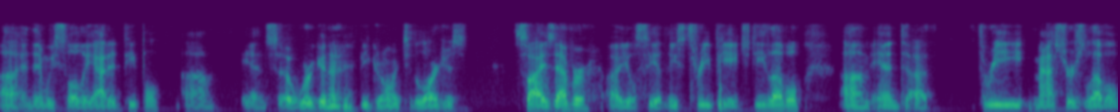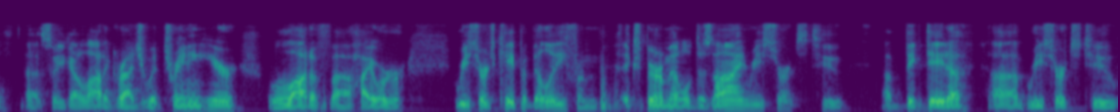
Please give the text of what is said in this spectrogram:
uh, and then we slowly added people. Um, and so we're going to be growing to the largest size ever. Uh, you'll see at least three PhD level um, and uh, three master's level. Uh, so you got a lot of graduate training here, a lot of uh, high order research capability from experimental design research to big data uh, research to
